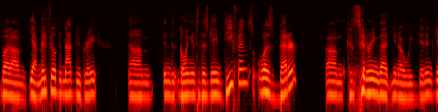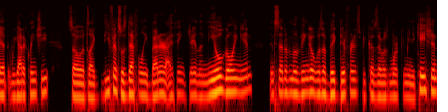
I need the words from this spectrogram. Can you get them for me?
But um, yeah, midfield did not do great um, in the, going into this game. Defense was better, um, considering that you know we didn't get we got a clean sheet, so it's like defense was definitely better. I think Jalen Neal going in instead of Mavinga was a big difference because there was more communication,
